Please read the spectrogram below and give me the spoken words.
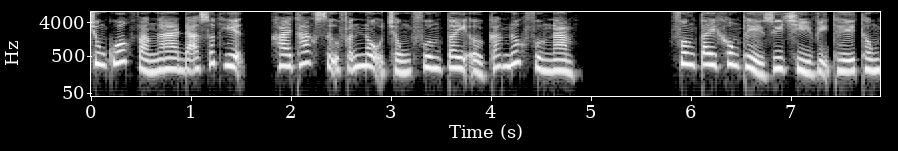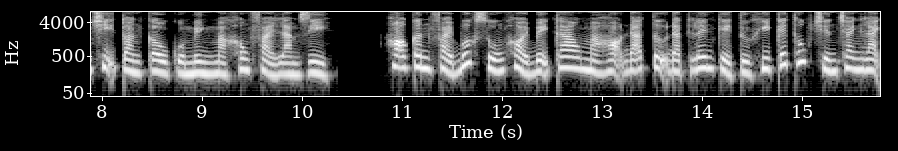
Trung Quốc và Nga đã xuất hiện, khai thác sự phẫn nộ chống phương Tây ở các nước phương Nam phương Tây không thể duy trì vị thế thống trị toàn cầu của mình mà không phải làm gì. Họ cần phải bước xuống khỏi bệ cao mà họ đã tự đặt lên kể từ khi kết thúc chiến tranh lạnh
